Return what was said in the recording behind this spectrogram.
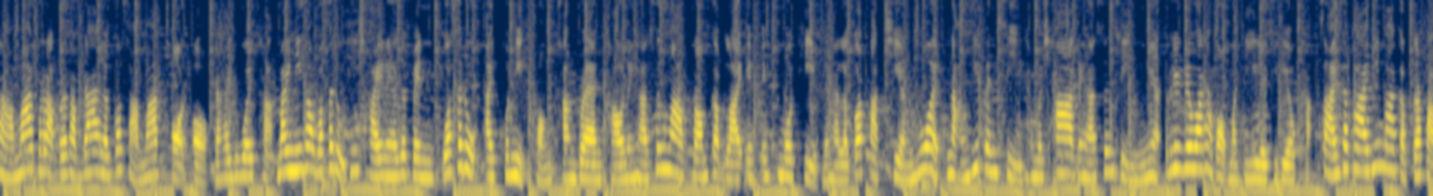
สามารถปรับระดับได้แล้วก็สามารถถอดออกได้ด้วยค่ะ ใบนี้ค่ะวัสดุที่ใช้นะคะจะเป็นวัสดุไอคอนิกของทางแบรนด์เขานะคะซึ่งมาพร้อมกับลาย FF Motif นะคะแล้วก็ตัดเฉียงด้วยหนังที่เป็นสีธรรมชาตินะคะซึ่งสีนี้เนี่ยเรียกได้ว่าทำออกมาดีเลยทีเดียวค่ะ สายสะพายที่มากับกระเป๋า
